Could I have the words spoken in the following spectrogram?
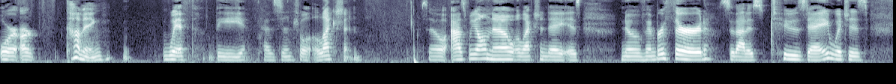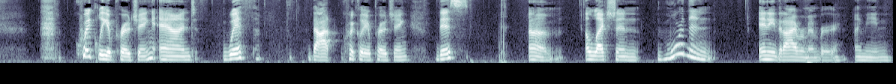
or are coming with the presidential election. So, as we all know, Election Day is November 3rd. So, that is Tuesday, which is quickly approaching. And with that quickly approaching, this um, election, more than any that I remember, I mean,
